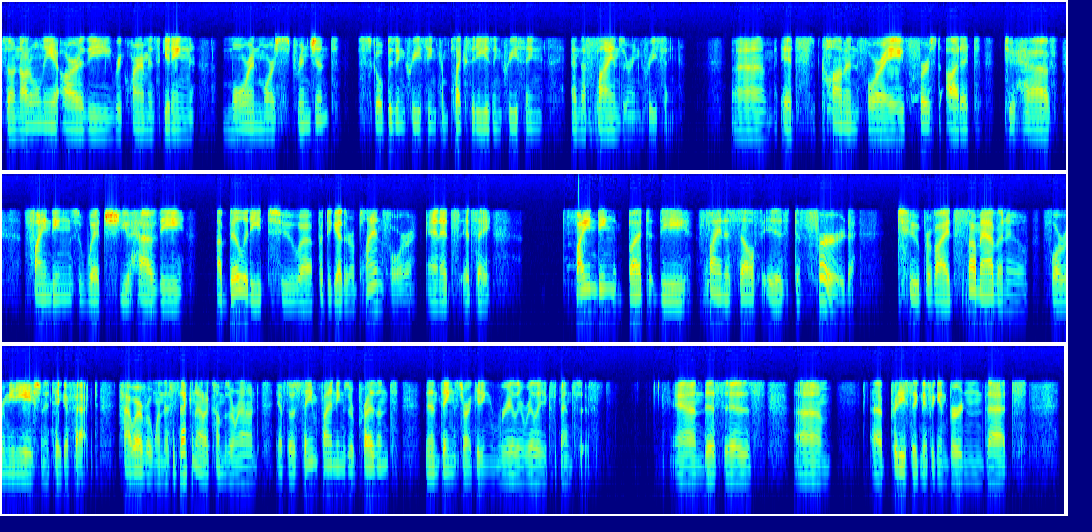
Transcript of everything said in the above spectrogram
So not only are the requirements getting more and more stringent. Scope is increasing, complexity is increasing, and the fines are increasing. Um, it's common for a first audit to have findings which you have the ability to uh, put together a plan for, and it's it's a finding, but the fine itself is deferred to provide some avenue for remediation to take effect. However, when the second audit comes around, if those same findings are present, then things start getting really, really expensive. And this is um, a pretty significant burden that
